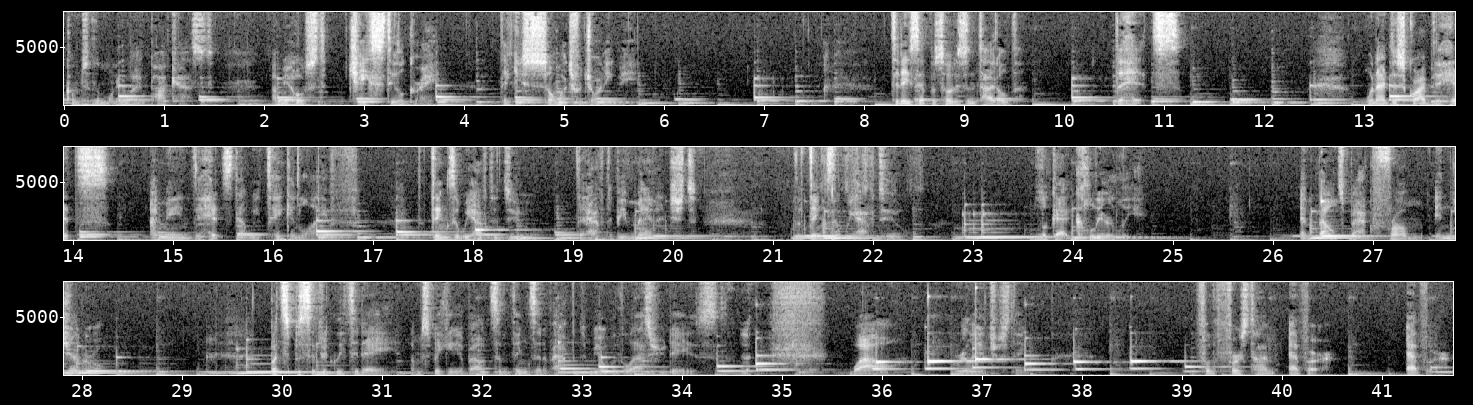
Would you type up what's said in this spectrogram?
welcome to the Morning Mind Podcast. I'm your host, Chase Steele Gray. Thank you so much for joining me. Today's episode is entitled The Hits. When I describe the hits, I mean the hits that we take in life, the things that we have to do that have to be managed, the things that we have to look at clearly and bounce back from in general. But specifically today, I'm speaking about some things that have happened to me over the last few days. wow, really interesting. For the first time ever, ever,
